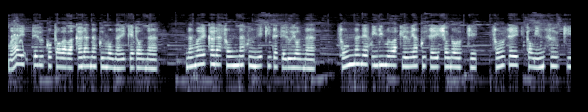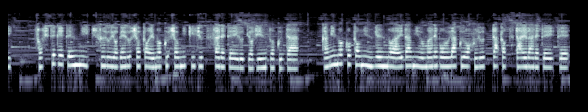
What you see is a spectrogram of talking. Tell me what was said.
まあ言ってることはわからなくもないけどな。名前からそんな雰囲気出てるよな。そんなネフィリムは旧約聖書のうち、創世記と民数記、そして下天に位置するヨベル書とエノク書に記述されている巨人族だ。神の子と人間の間に生まれ暴落を振るったと伝えられていて、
